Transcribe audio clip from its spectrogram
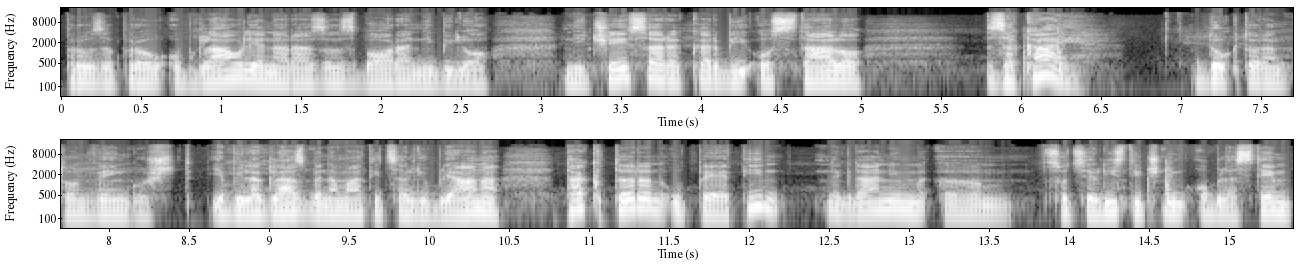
pravzaprav obglavljena, razen zbora ni bilo ničesar, kar bi ostalo. Zakaj, doktor Anton Vengušt, je bila glasbena matica Ljubljana tako trn v peti nekdanjim um, socialističnim oblastem,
